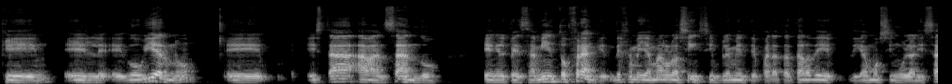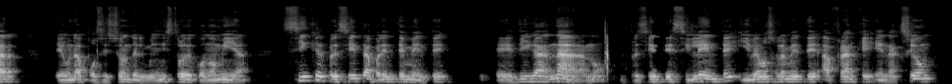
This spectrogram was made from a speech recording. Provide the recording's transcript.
que el, gobierno está avanzando en el pensamiento frank, déjame llamarlo así, simplemente para tratar de, digamos, singularizar en una posición del ministro de Economía, sin que el presidente aparentemente eh, diga nada, ¿no? El presidente es silente y vemos solamente a Franke en acción,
